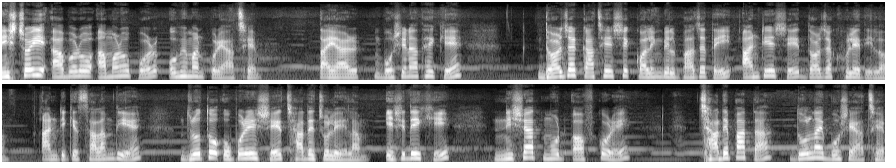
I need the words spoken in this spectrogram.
নিশ্চয়ই আবারও আমার ওপর অভিমান করে আছে। তাই আর বসে না থেকে দরজার কাছে এসে কলিং বেল বাজাতেই আন্টি এসে দরজা খুলে দিল। আন্টিকে সালাম দিয়ে দ্রুত উপরে এসে ছাদে চলে এলাম। এসে দেখি নিশাত মুড অফ করে ছাদে পাতা দোলনায় বসে আছে।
